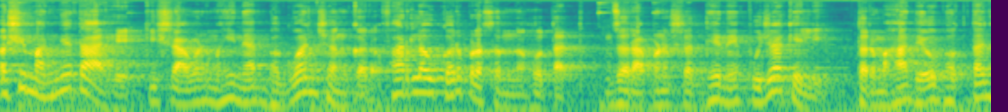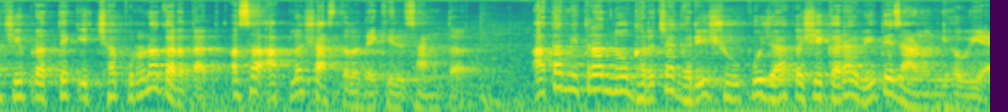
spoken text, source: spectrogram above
अशी मान्यता आहे की श्रावण महिन्यात भगवान शंकर फार लवकर प्रसन्न होतात. जर आपण श्रद्धेने पूजा केली तर महादेव भक्तांची प्रत्येक इच्छा पूर्ण करतात असं आपलं शास्त्र देखील सांगतं. आता मित्रांनो घरच्या घरी शिवपूजा कशी करावी ते जाणून घेऊया.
